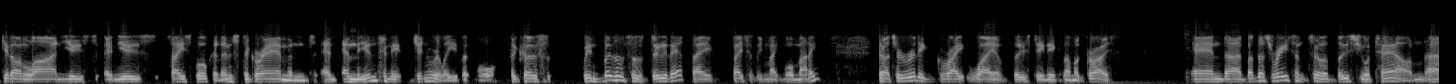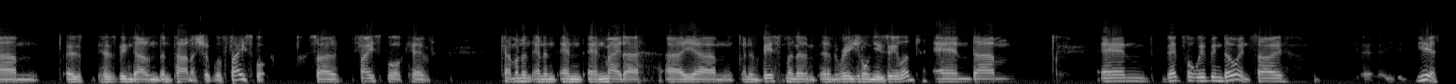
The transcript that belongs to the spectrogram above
get online, use and use Facebook and Instagram and, and, and the internet generally a bit more, because when businesses do that, they basically make more money. So it's a really great way of boosting economic growth. And uh, but this recent tour, Boost Your Town, um, is, has been done in partnership with Facebook. So Facebook have come in and and, and made a, a um, an investment in, in regional New Zealand, and um, and that's what we've been doing. So uh, yes.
